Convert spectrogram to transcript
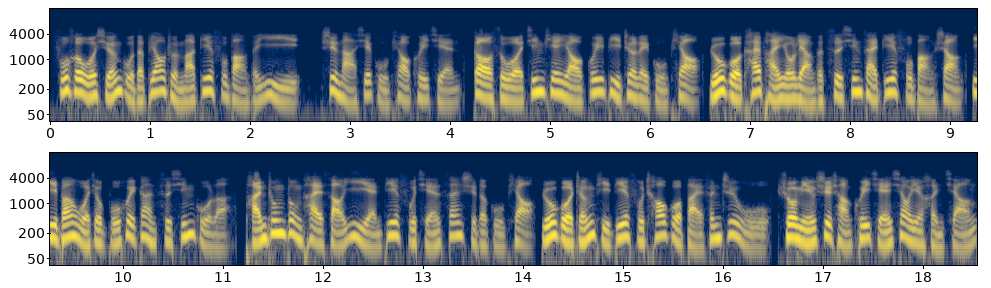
符合我选股的标准吗？跌幅榜的意义是哪些股票亏钱？告诉我今天要规避这类股票。如果开盘有两个次新在跌幅榜上，一般我就不会干次新股了。盘中动态扫一眼跌幅前三十的股票，如果整体跌幅超过百分之五，说明市场亏钱效应很强，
